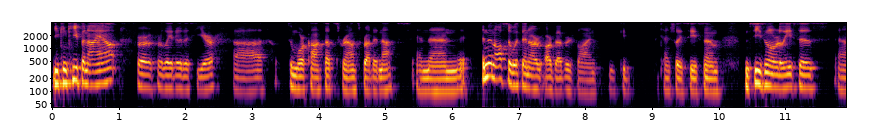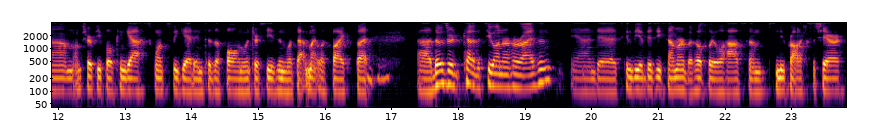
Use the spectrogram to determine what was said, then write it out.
you can keep an eye out for, for later this year. Uh, some more concepts around sprouted nuts, and then and then also within our, our beverage line, you could potentially see some some seasonal releases. Um, I'm sure people can guess once we get into the fall and winter season what that might look like. But mm-hmm. uh, those are kind of the two on our horizon, and uh, it's going to be a busy summer. But hopefully, we'll have some some new products to share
